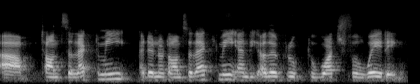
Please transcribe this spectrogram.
um, tonsillectomy, adenotonsillectomy, and the other group to watchful waiting.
